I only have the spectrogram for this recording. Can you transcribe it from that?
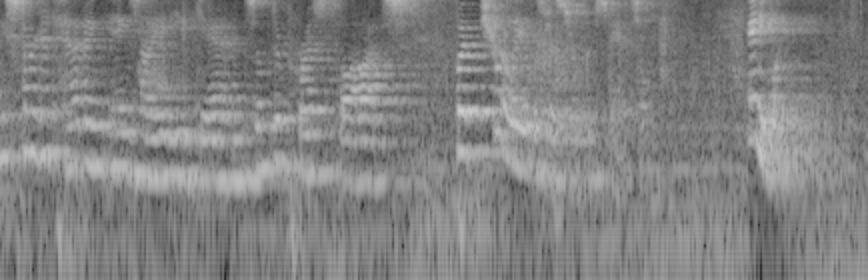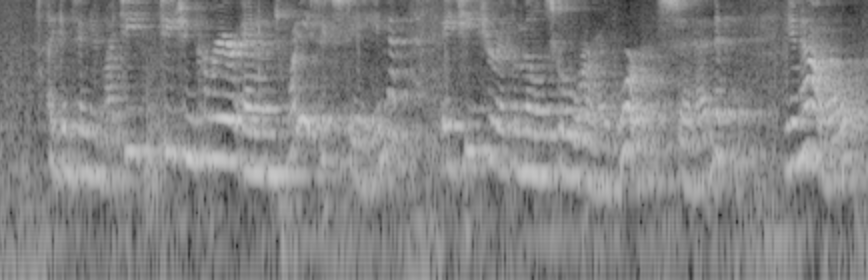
I started having anxiety again and some depressed thoughts, but surely it was just circumstantial. Anyway, I continued my te- teaching career, and in 2016, a teacher at the middle school where I worked said, You know,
